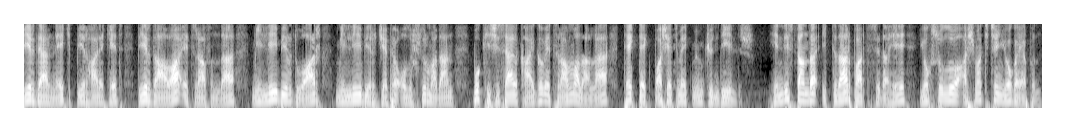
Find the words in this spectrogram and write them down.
bir dernek, bir hareket, bir dava etrafında milli bir duvar, milli bir cephe oluşturmadan bu kişisel kaygı ve travmalarla tek tek baş etmek mümkün değildir. Hindistan'da iktidar partisi dahi yoksulluğu aşmak için yoga yapın,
